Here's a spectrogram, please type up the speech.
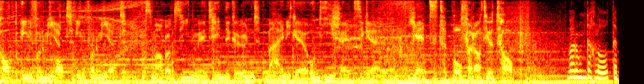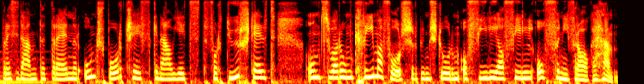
Top informiert. informiert. Das Magazin mit Hintergrund, Meinungen und Einschätzungen. Jetzt auf Radio Top. Warum der Kloten-Präsident, Trainer und Sportchef genau jetzt vor die Tür stellt und warum Klimaforscher beim Sturm Ophelia viele offene Fragen haben.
